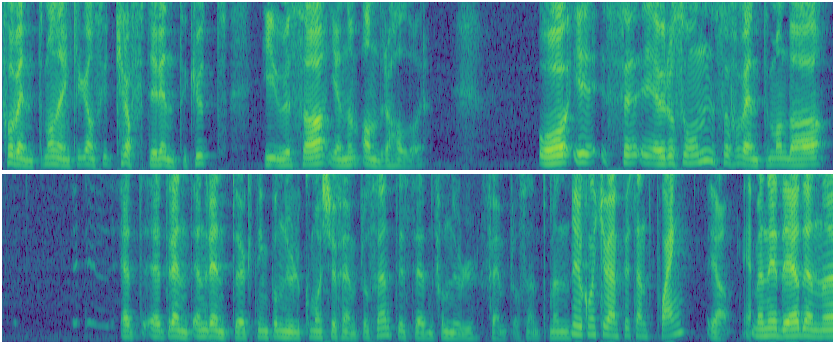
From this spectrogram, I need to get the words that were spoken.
forventer man egentlig ganske kraftig rentekutt i USA gjennom andre halvår. Og i, eurosonen så forventer man da et, et rent, en renteøkning på 0,25% istedenfor 0,5% 0,25 prosentpoeng? Ja. ja. Men idet denne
